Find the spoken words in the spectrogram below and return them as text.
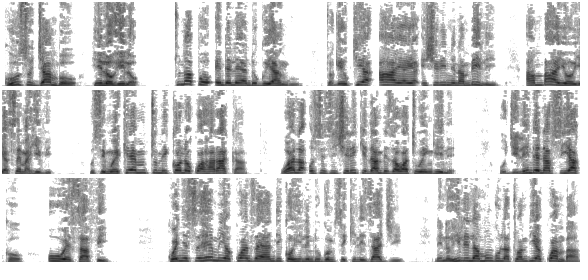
kuhusu jambo hilo hilo. Tunapoendelea ndugu yangu twageukia aya ya 22 ambayo yasema hivi. Usimwekee mtu mikono kwa haraka wala usisishiriki dhambi za watu wengine. Ujilinde nafsi yako uwe safi. Kwenye sehemu ya kwanza ya andiko hili ndugu msikilizaji neno hili la mungu latuambia kwamba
